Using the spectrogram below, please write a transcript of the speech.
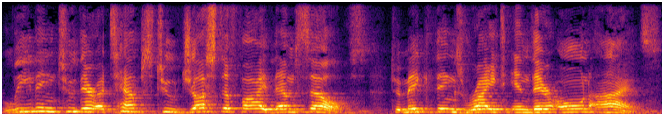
leading to their attempts to justify themselves, to make things right in their own eyes.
